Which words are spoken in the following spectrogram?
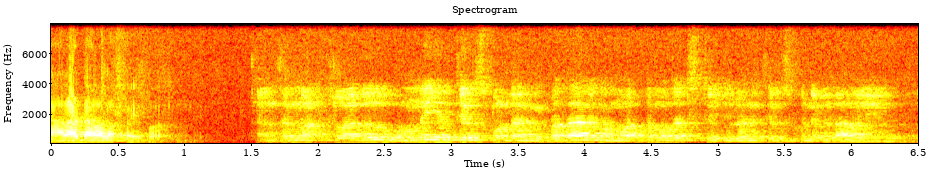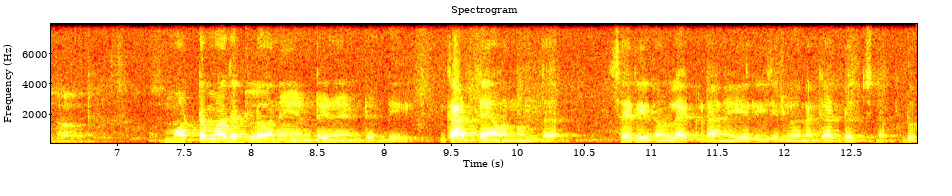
చాలా డెవలప్ అయిపోతుంది. క్యాన్సర్ లక్షణాలు ఉన్నాయని తెలుసుకోవడానికి ప్రధానంగా మొట్టమొదటి స్టేజ్లోనే తెలుసుకునే విధానం ఏం- ఎలా తెలుసుకోవచ్చు? మొట్టమొదటిలోనే ఏంటంటే ఏంటండి గడ్డ ఏమైనా ఉందా? శరీరంలో ఎక్కడైనా ఏ రీజన్లోనే గడ్డ వచ్చినప్పుడు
